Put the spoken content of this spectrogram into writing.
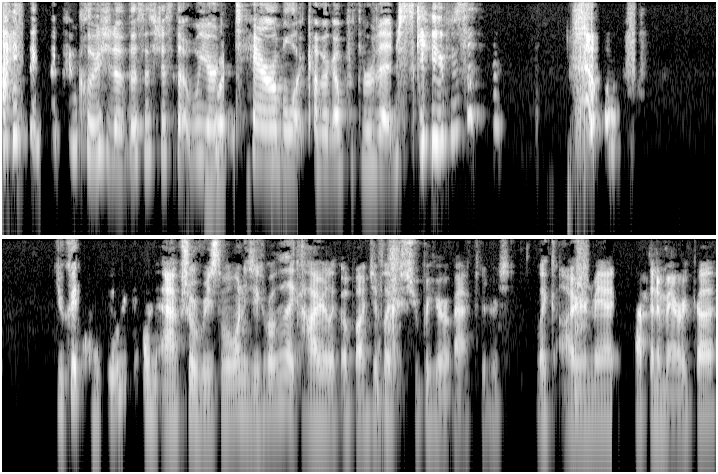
I think the conclusion of this is just that we are What- terrible at coming up with revenge schemes. You could like an actual reasonable one is you could probably like hire like a bunch of like superhero actors, like Iron Man, Captain America,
